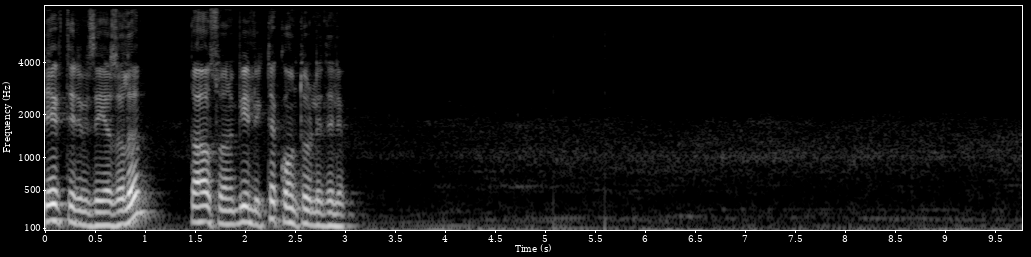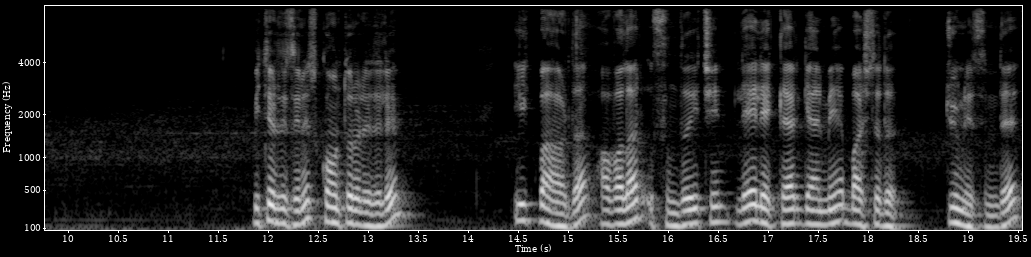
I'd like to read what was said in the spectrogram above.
Defterimize yazalım. Daha sonra birlikte kontrol edelim. Bitirdiyseniz kontrol edelim. İlkbaharda havalar ısındığı için leylekler gelmeye başladı cümlesinde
